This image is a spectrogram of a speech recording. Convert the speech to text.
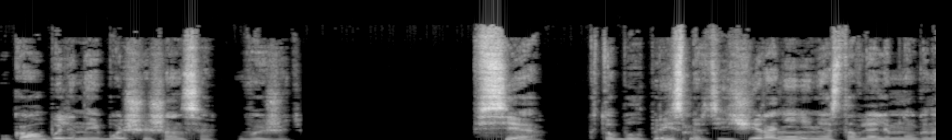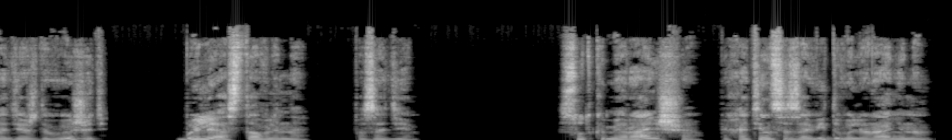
у кого были наибольшие шансы выжить. Все, кто был при смерти и чьи ранения не оставляли много надежды выжить, были оставлены позади. Сутками раньше пехотинцы завидовали раненым,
